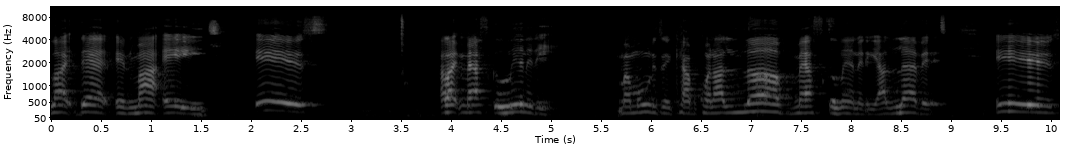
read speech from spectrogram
like that in my age is I like masculinity. My moon is in Capricorn. I love masculinity. I love it. Is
